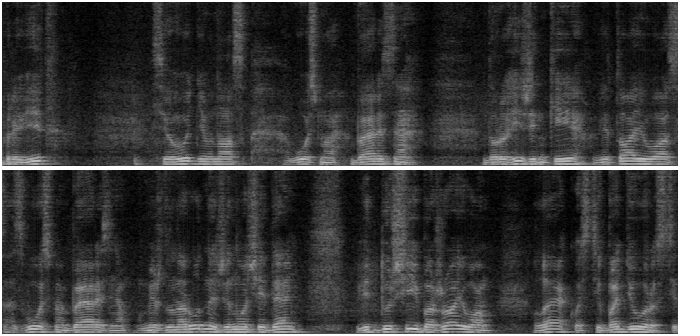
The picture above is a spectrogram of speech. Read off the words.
привіт! Сьогодні у нас 8 березня. Дорогі жінки, вітаю вас з 8 березня, у Міжнародний жіночий день. Від душі бажаю вам легкості, бадьорості,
